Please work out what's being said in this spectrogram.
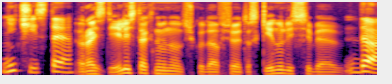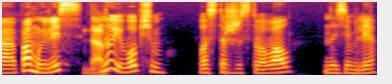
нечистое. Разделись так на минуточку, да, все это скинули с себя. Да, помылись. Да. Ну и, в общем, восторжествовал на земле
